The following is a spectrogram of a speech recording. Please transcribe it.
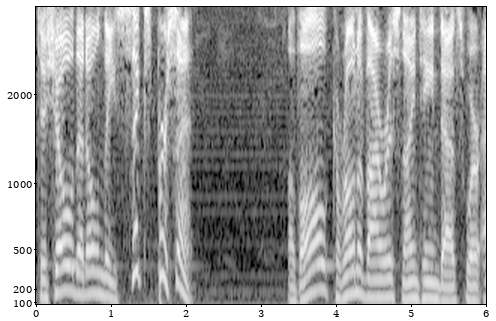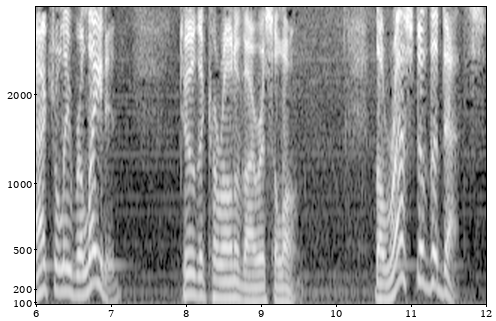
to show that only 6% of all coronavirus 19 deaths were actually related to the coronavirus alone. The rest of the deaths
